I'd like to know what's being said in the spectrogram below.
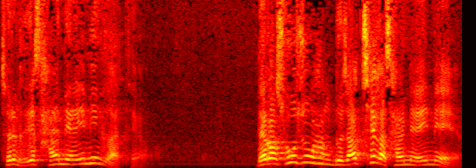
저는 그게 삶의 의미인 것 같아요. 내가 소중한 그 자체가 삶의 의미예요.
